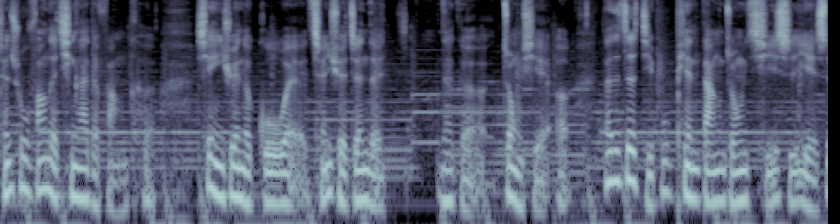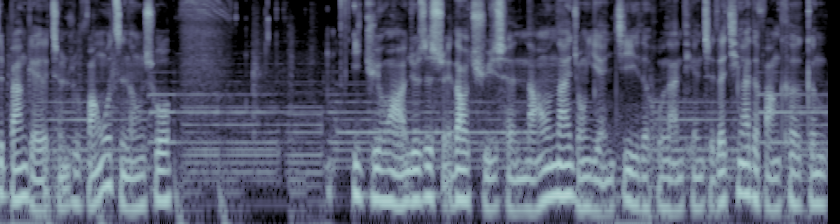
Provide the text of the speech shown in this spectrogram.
陈淑芳的亲爱的房客，谢盈萱的孤味，陈雪贞的。那个中邪恶，但是这几部片当中，其实也是颁给了陈淑芳。我只能说一句话，就是水到渠成。然后那一种演技的湖南天池，在《亲爱的房客》跟《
